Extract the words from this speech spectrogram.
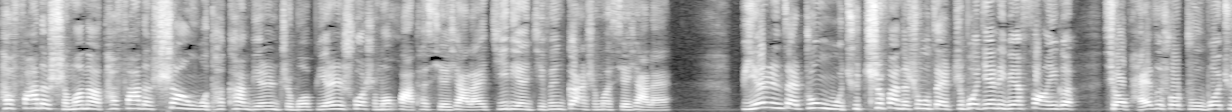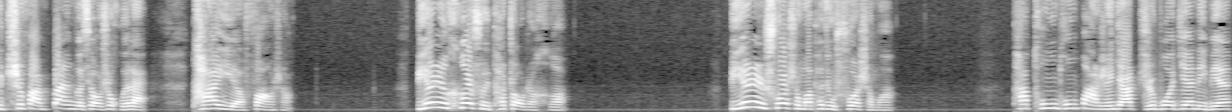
他发的什么呢？他发的上午他看别人直播，别人说什么话他写下来，几点几分干什么写下来。别人在中午去吃饭的时候，在直播间里边放一个小牌子，说主播去吃饭，半个小时回来，他也放上。别人喝水他照着喝，别人说什么他就说什么，他通通把人家直播间里边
